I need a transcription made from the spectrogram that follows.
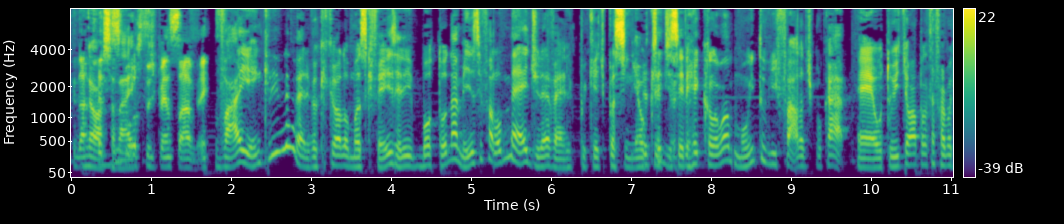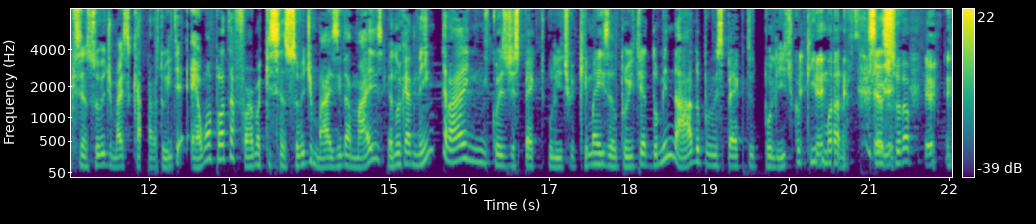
que dá Nossa, até vai. desgosto de pensar, velho. Vai, é incrível, né, velho? Ver o que, que o Elon Musk fez. Ele botou na mesa e falou médio, né, velho? Porque, tipo assim, é o que você disse. Ele reclama muito e fala, tipo, cara, é, o Twitter é uma plataforma que censura demais. Cara, o Twitter É uma plataforma que censura demais, ainda mais. Eu não quero nem entrar em coisa de espectro político aqui, mas o Twitter é dominado por um espectro político que, mano, censura. eu, ia, eu,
